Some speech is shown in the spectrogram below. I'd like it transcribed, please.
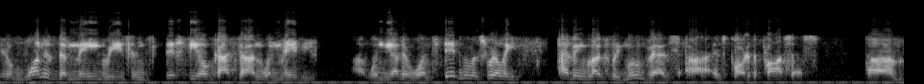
you know, one of the main reasons this deal got done when maybe uh, when the other ones didn't was really having Les Moonves uh, as part of the process. Um,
